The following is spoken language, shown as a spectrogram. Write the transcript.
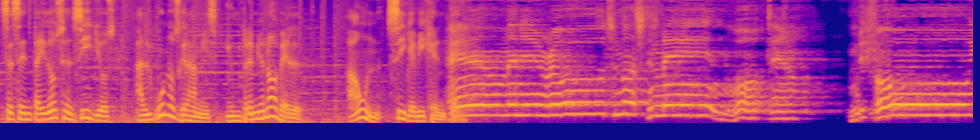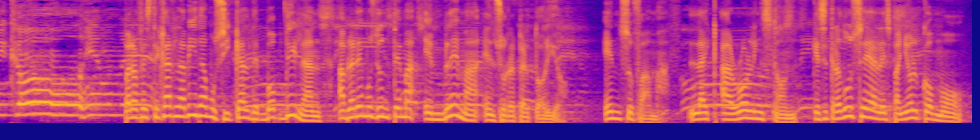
62 sencillos, algunos Grammys y un premio Nobel, aún sigue vigente. Para festejar la vida musical de Bob Dylan, hablaremos de un tema emblema en su repertorio, en su fama, Like a Rolling Stone, que se traduce al español como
